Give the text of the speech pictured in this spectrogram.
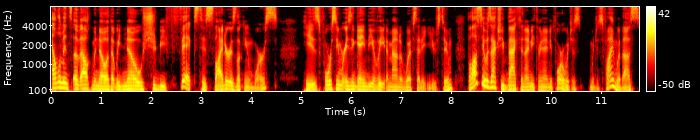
elements of Alek Manoah that we know should be fixed. His slider is looking worse. His four seamer isn't getting the elite amount of whiffs that it used to. Velocity was actually back to 93, 94, which is, which is fine with us.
